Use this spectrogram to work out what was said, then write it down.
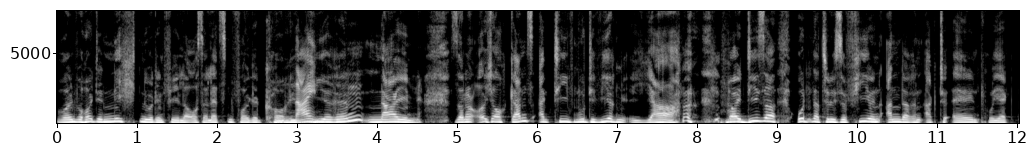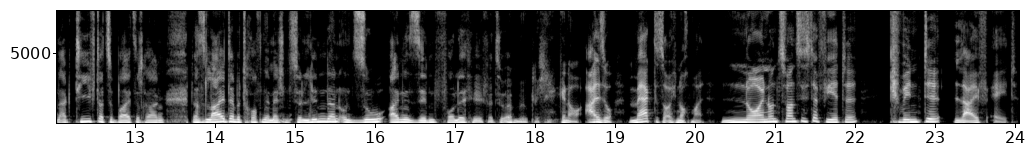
wollen wir heute nicht nur den Fehler aus der letzten Folge korrigieren, nein, nein sondern euch auch ganz aktiv motivieren, ja, bei dieser und natürlich so vielen anderen aktuellen Projekten aktiv dazu beizutragen, das Leid der betroffenen Menschen zu lindern und so eine sinnvolle Hilfe zu ermöglichen. Genau, also merkt es euch nochmal. 29.04. Quinte Live Aid.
